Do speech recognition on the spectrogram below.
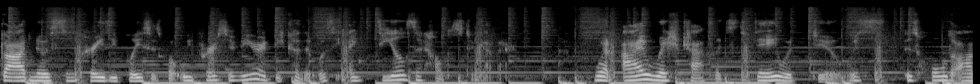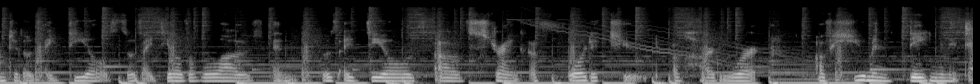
God knows some crazy places, but we persevered because it was the ideals that held us together. What I wish Catholics today would do is is hold on to those ideals, those ideals of love and those ideals of strength, of fortitude, of hard work, of human dignity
